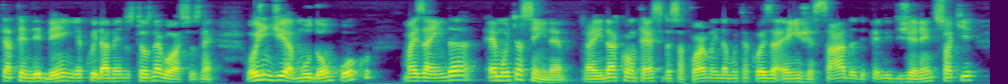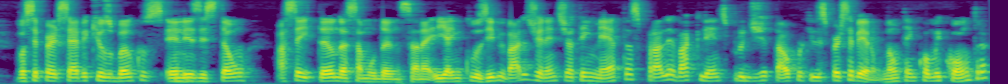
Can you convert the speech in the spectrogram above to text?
te atender bem, ia cuidar bem dos teus negócios, né? Hoje em dia mudou um pouco, mas ainda é muito assim, né? Ainda acontece dessa forma, ainda muita coisa é engessada, depende de gerente, só que você percebe que os bancos, eles estão aceitando essa mudança, né? E inclusive vários gerentes já têm metas para levar clientes para o digital porque eles perceberam, não tem como ir contra,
